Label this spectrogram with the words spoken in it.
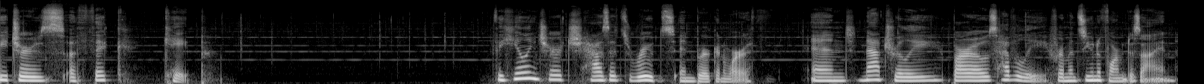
Features a thick cape the Healing Church has its roots in Byrgenwerth and naturally borrows heavily from its uniform design.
